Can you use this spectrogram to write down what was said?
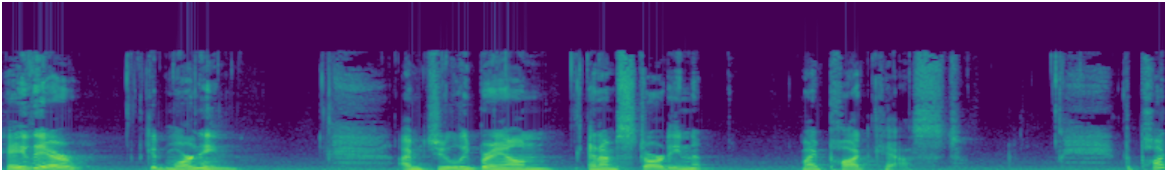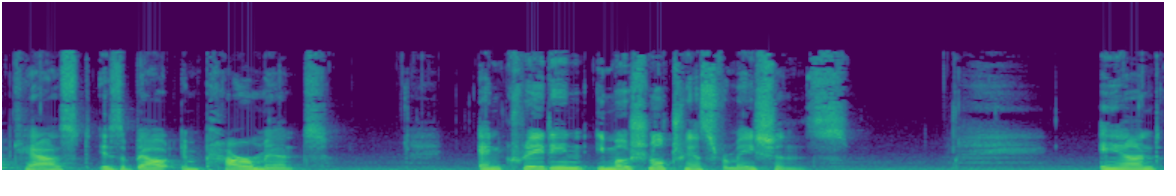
Hey there. Good morning. I'm Julie Brown, and I'm starting my podcast. The podcast is about empowerment and creating emotional transformations. And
